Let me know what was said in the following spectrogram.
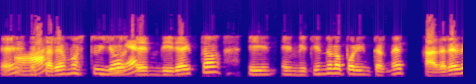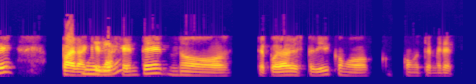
¿eh? Ah, Estaremos tú y yo bien. en directo y emitiéndolo por internet adrede para Muy que la gente nos te pueda despedir como, como te mereces.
